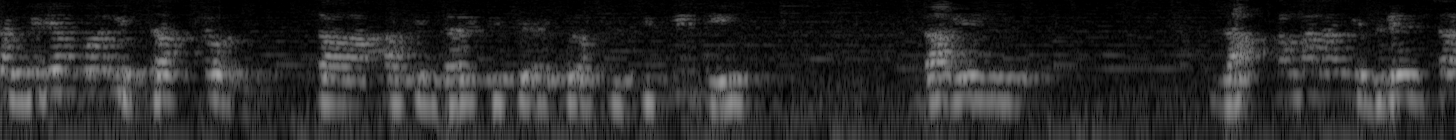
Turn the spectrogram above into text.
Nagbigyan ko ng instruction sa ating Director Director of the CCTV dahil lahat naman ng ebidensya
